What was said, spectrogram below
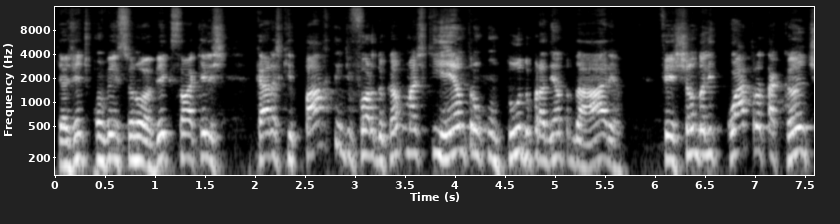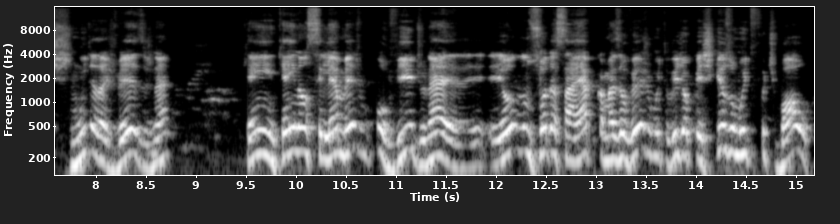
que a gente convencionou a ver, que são aqueles caras que partem de fora do campo, mas que entram com tudo para dentro da área, fechando ali quatro atacantes, muitas das vezes, né? Quem, quem não se lembra, mesmo por vídeo, né? Eu não sou dessa época, mas eu vejo muito vídeo, eu pesquiso muito futebol.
